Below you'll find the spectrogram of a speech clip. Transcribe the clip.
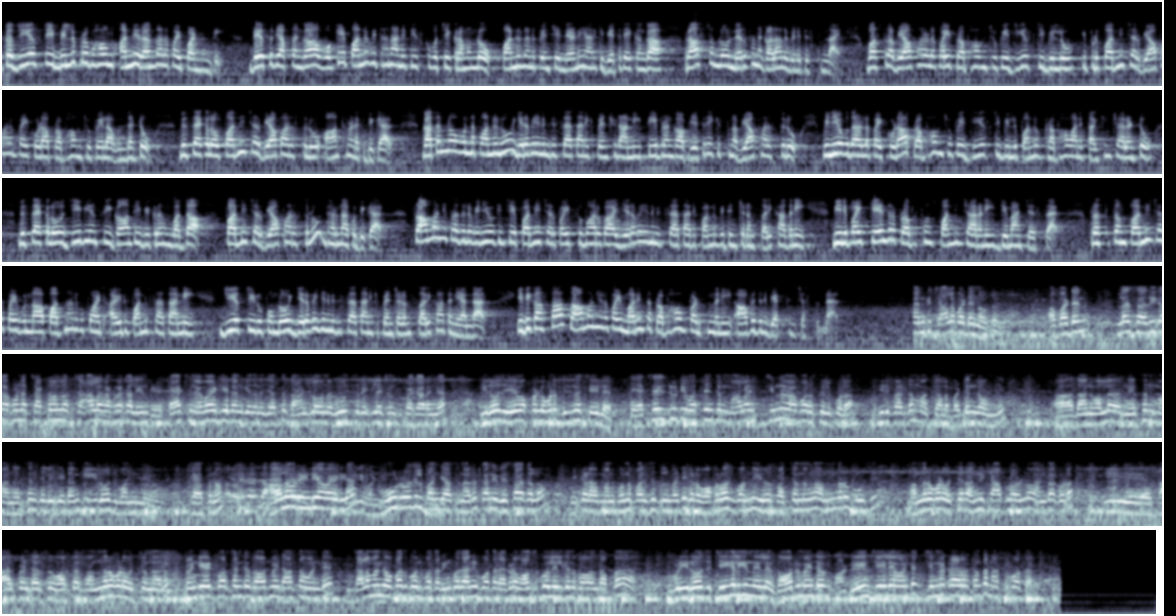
ఇక GST bill ప్రభావం అన్ని రంగాలపై పడనుంది దేశవ్యాప్తంగా ఒకే పన్ను విధానాన్ని తీసుకువచ్చే క్రమంలో పన్నులను పెంచే నిర్ణయానికి వ్యతిరేకంగా రాష్ట్రంలో నిరసన గళాలు వినిపిస్తున్నాయి. వస్త్ర వ్యాపారులపై ప్రభావం చూపే జీఎస్టీ బిల్లు ఇప్పుడు ఫర్నిచర్ వ్యాపారంపై కూడా ప్రభావం చూపేలా ఉందంటూ విశాఖలో ఫర్నిచర్ వ్యాపారస్తులు ఆందోళనకు దిగారు. గతంలో ఉన్న పన్నును ఇరవై ఎనిమిది శాతానికి పెంచడాన్ని తీవ్రంగా వ్యతిరేకిస్తున్న వ్యాపారస్తులు వినియోగదారులపై కూడా ప్రభావం చూపే జీఎస్టీ బిల్లు పన్ను ప్రభావాన్ని తగ్గించాలంటూ విశాఖలో జీవీఎంసీ గాంధీ విగ్రహం వద్ద ఫర్నిచర్ వ్యాపారస్తులు ధర్నాకు దిగారు. సామాన్య ప్రజలు వినియోగించే ఫర్నిచర్ పై సుమారుగా ఇరవై ఎనిమిది శాతాన్ని పన్ను విధించడం సరికాదని దీనిపై కేంద్ర ప్రభుత్వం స్పందించాలని డిమాండ్ చేశారు. ప్రస్తుతం ఫర్నిచర్ పై ఉన్న పద్నాలుగు పాయింట్ ఐదు పన్ను శాతాన్ని జీఎస్టీ రూపంలో ఇరవై ఎనిమిది శాతానికి పెంచడం సరికాదని అన్నారు. ఇది కాస్త సామాన్యులపై మరింత ప్రభావం పడుతుందని ఆవేదన వ్యక్తం చేస్తున్నారు. చాలా బర్డెన్ అవుతుంది. ఆ బర్డెన్ ప్లస్ అది కాకుండా చట్టంలో చాలా రకరకాల. ట్యాక్స్ని అవాయిడ్ చేయడానికి ఏదైనా చేస్తే దాంట్లో ఉన్న రూల్స్ రెగ్యులేషన్స్ ప్రకారంగా ఈ రోజు ఏ ఒక్కళ్ళు కూడా బిజినెస్ చేయలేరు. ఎక్సైజ్ డ్యూటీ వర్తించిన మాలాంటి చిన్న వ్యాపారస్తులకు కూడా ఇది పెట్టడం మాకు చాలా బర్డెన్గా ఉంది. దానివల్ల నిరసన మా నిరసన తెలియజేయడానికి ఈ రోజు బంద్ మేము చేస్తున్నాం. ఆల్ ఓవర్ ఇండియా వైడ్గా మూడు రోజులు బంద్ చేస్తున్నారు. కానీ విశాఖలో ఇక్కడ మనకున్న పరిస్థితులను బట్టి ఇక్కడ ఒక రోజు బంద్ ఈ రోజు స్వచ్ఛందంగా అందరూ మూసి అందరూ కూడా వచ్చారు. అన్ని షాపుల వాళ్ళు అంతా కూడా ఈ కార్పెంటర్స్ వర్కర్స్ అందరూ కూడా వచ్చి ఉన్నారు. ట్వంటీ ఎయిట్ పర్సెంట్ గవర్నమెంట్ వేస్తామంటే చాలా మంది ఉపాధి కోల్పోతారు. ఇంకో దానికి పోతారు. ఎక్కడ వలస కూలీల కింద పోవాలి తప్ప ఇప్పుడు ఈ రోజు చేయగలిగింది ఏం లేదు. గవర్నమెంట్ ఏం చేయలేమంటే చిన్న ట్రావెలర్స్ అంతా నష్టపోతారు.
